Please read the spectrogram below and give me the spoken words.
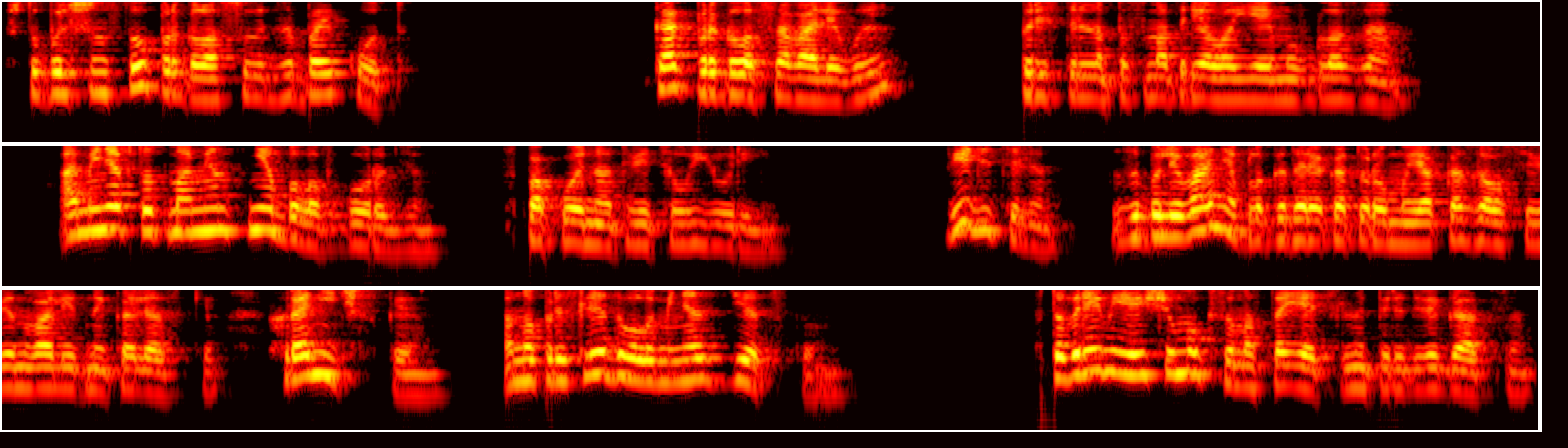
что большинство проголосует за бойкот. Как проголосовали вы? Пристально посмотрела я ему в глаза. А меня в тот момент не было в городе, спокойно ответил Юрий. Видите ли, заболевание, благодаря которому я оказался в инвалидной коляске, хроническое. Оно преследовало меня с детства. В то время я еще мог самостоятельно передвигаться,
